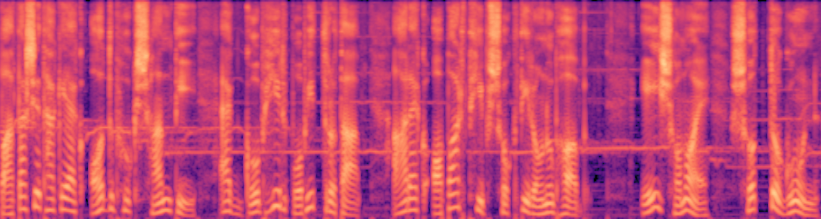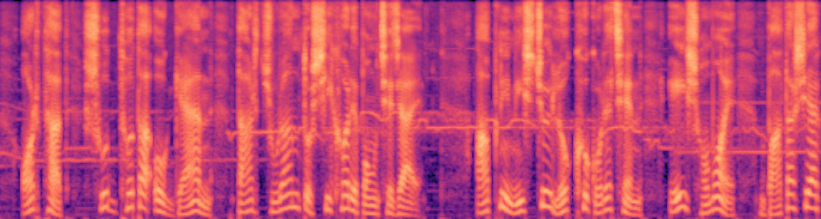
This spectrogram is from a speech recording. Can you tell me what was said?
বাতাসে থাকে এক অদ্ভুত শান্তি, এক গভীর পবিত্রতা আর এক অপার্থিব শক্তির অনুভব। এই সময় সত্যগুণ অর্থাৎ শুদ্ধতা ও জ্ঞান তার চূড়ান্ত শিখরে পৌঁছে যায়। আপনি নিশ্চয়ই লক্ষ্য করেছেন, এই সময় বাতাসে এক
